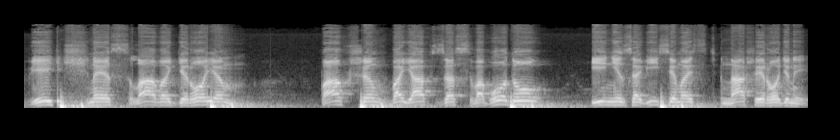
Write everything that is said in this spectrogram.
Вечная слава героям, павшим в боях за свободу и независимость нашей Родины.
